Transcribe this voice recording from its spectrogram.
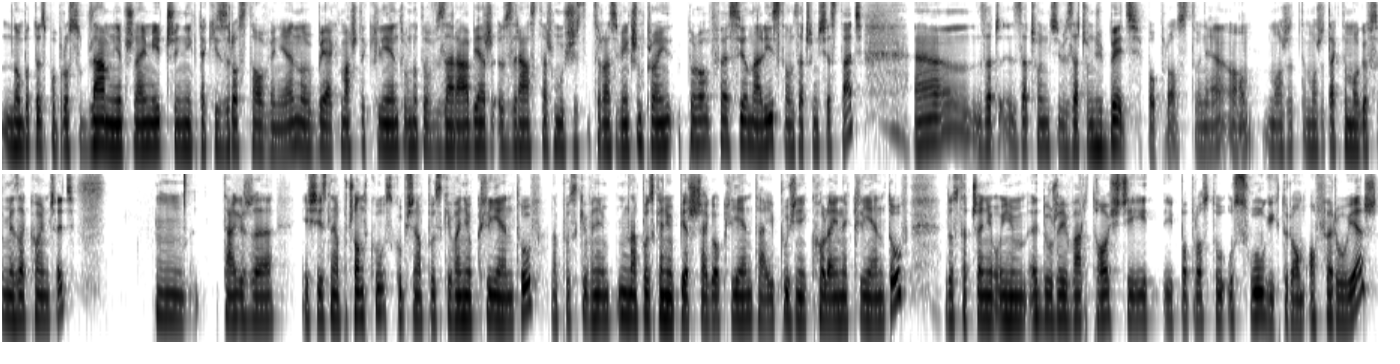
No bo to jest po prostu dla mnie przynajmniej czynnik taki wzrostowy, nie? No bo jak masz tych klientów, no to zarabiasz, wzrastasz, musisz coraz większym profesjonalistą zacząć się stać, zacząć, zacząć być po prostu, nie? O, może, może tak to mogę w sumie zakończyć. Także jeśli jest na początku, skup się na pozyskiwaniu klientów, na pozyskiwaniu, na pozyskaniu pierwszego klienta i później kolejnych klientów, dostarczeniu im dużej wartości i, i po prostu usługi, którą oferujesz.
